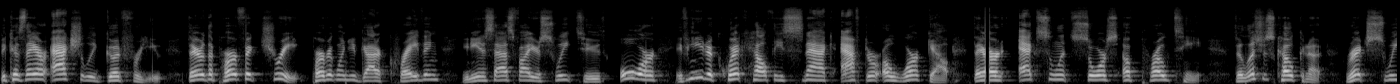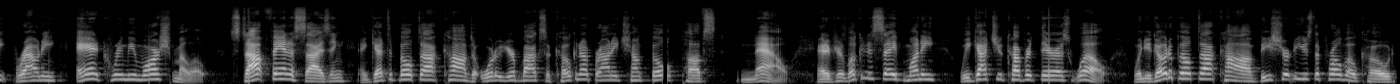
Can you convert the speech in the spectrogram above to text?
because they are actually good for you. They're the perfect treat, perfect when you've got a craving, you need to satisfy your sweet tooth, or if you need a quick, healthy snack after a workout. They are an excellent source of protein. Delicious coconut, rich sweet brownie, and creamy marshmallow. Stop fantasizing and get to built.com to order your box of coconut brownie chunk built puffs now. And if you're looking to save money, we got you covered there as well. When you go to built.com, be sure to use the promo code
